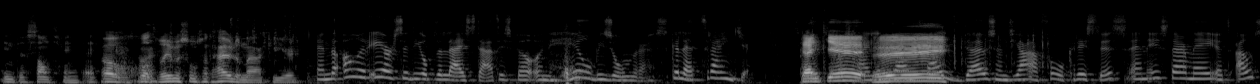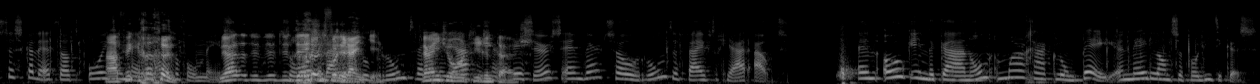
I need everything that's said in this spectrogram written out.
interessant vindt. Even Oh kijken, god, hoor. wil je me soms aan het huilen maken hier? En de allereerste die op de lijst staat is wel een heel bijzondere skelettreintje. Treintje. Hey. ruim 5000 jaar voor Christus en is daarmee het oudste skelet dat ooit Ah, in Nederland gevonden is. Ja, is Soms deze Gunst voor Treintje. Treintje hoort hierin en thuis. vissers en werd zo rond de 50 jaar oud. En ook in de kanon Marga Klompé, een Nederlandse politicus.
